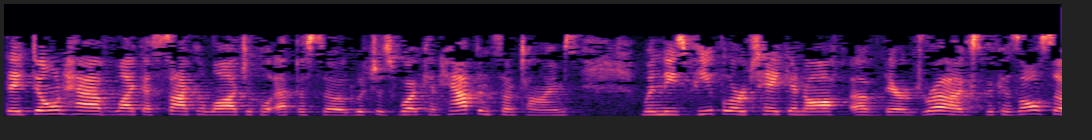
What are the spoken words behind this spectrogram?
they don't have like a psychological episode which is what can happen sometimes when these people are taken off of their drugs because also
